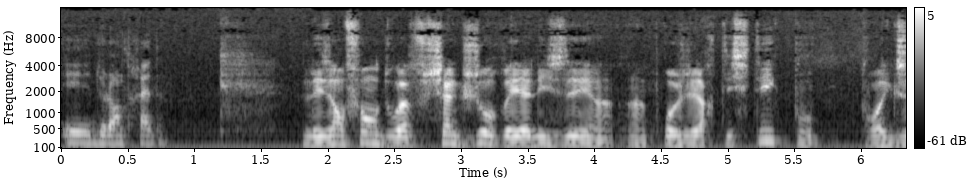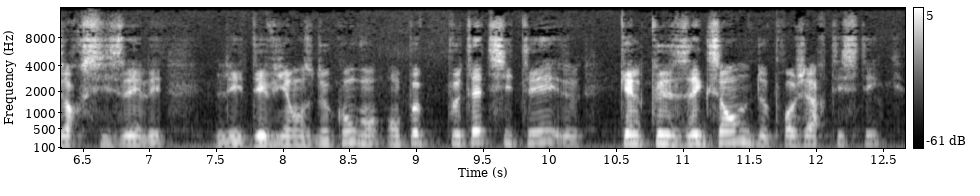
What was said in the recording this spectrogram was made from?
et de l'entraide les enfants doivent chaque jour réaliser un, projet artistique pour, exorciser les, les déviances de Kong. On, peut peut-être citer euh, quelques exemples de projets artistiques?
